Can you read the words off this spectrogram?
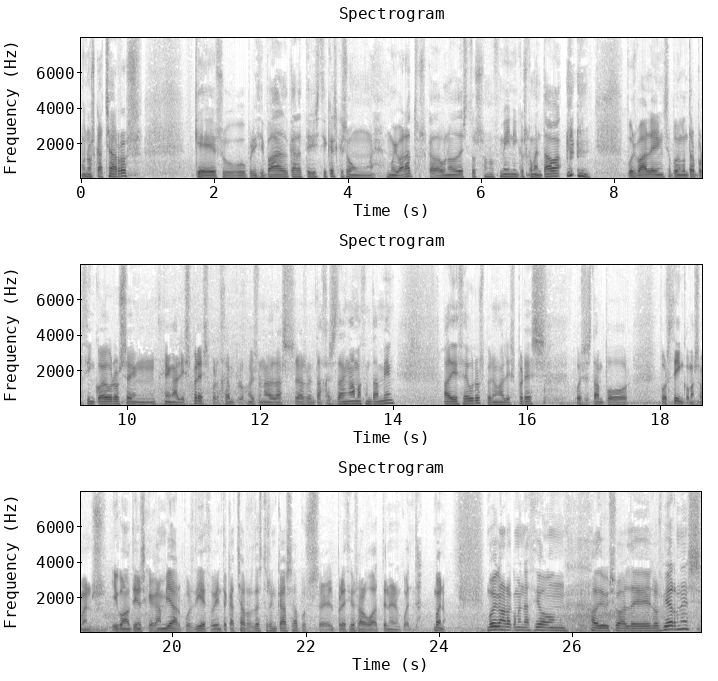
unos cacharros que su principal característica es que son muy baratos. Cada uno de estos Son of Mini que os comentaba, pues valen, se pueden encontrar por 5 euros en, en, AliExpress, por ejemplo. Es una de las, las, ventajas. Está en Amazon también a 10 euros, pero en AliExpress pues están por, por 5 más o menos. Y cuando tienes que cambiar pues 10 o 20 cacharros de estos en casa, pues el precio es algo a tener en cuenta. Bueno, voy con la recomendación audiovisual de los viernes.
